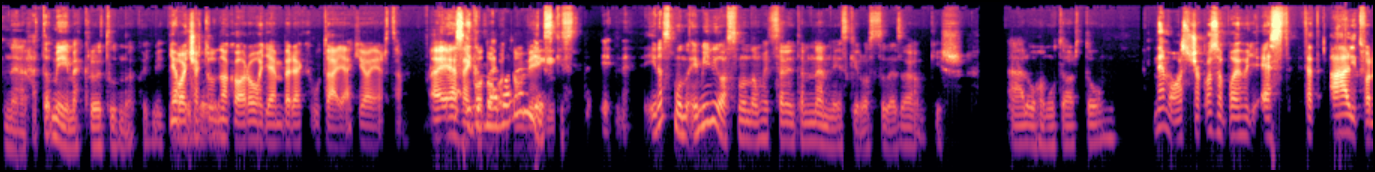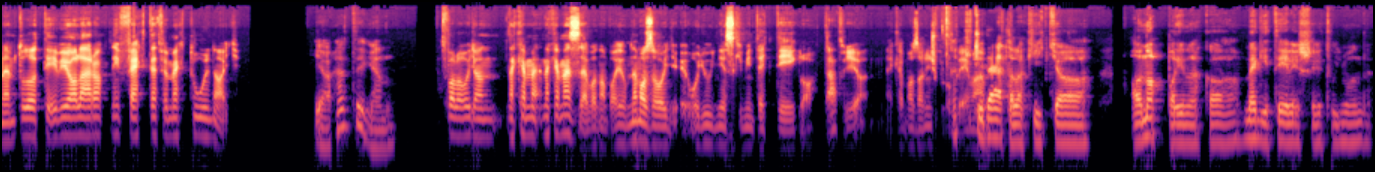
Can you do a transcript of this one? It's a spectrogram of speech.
Ne, hát a mémekről tudnak, hogy mit. Ja, vagy csak tudnak arról, hogy emberek utálják, ja, értem. Ezek gondolkodtam végig. Ki, én, azt mondom, én mindig azt mondom, hogy szerintem nem néz ki rosszul ez a kis állóhamutartó. Nem az, csak az a baj, hogy ezt tehát állítva nem tudod tévé alá rakni, fektetve meg túl nagy. Ja, hát igen. Valahogyan nekem, nekem ezzel van a bajom, nem az, hogy, hogy úgy néz ki, mint egy tégla. Tehát, hogy nekem azon is probléma. Kicsit átalakítja a nappalinak a megítélését, úgymond.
